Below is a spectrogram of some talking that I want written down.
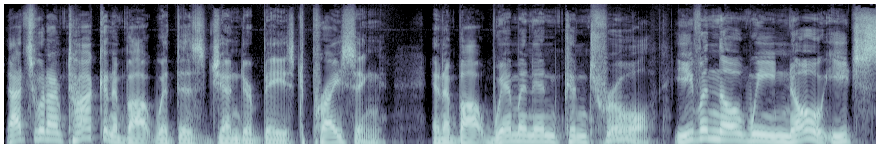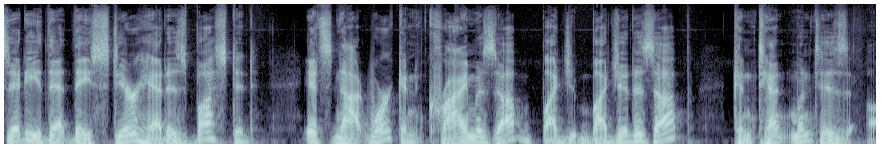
That's what I'm talking about with this gender based pricing and about women in control. Even though we know each city that they steerhead is busted, it's not working. Crime is up, budget, budget is up, contentment is, uh,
